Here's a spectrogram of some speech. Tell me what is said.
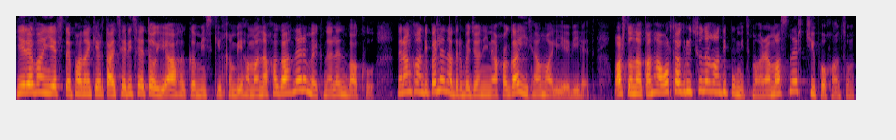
Երևան եւ Ստեփանակերտ այցերից հետո ԵԱՀԿ Մինսկի խմբի համանախագահները մեկնել են Բաքու։ Նրանք հանդիպել են Ադրբեջանի նախագահ Իլհամ Ալիևի հետ։ Պաշտոնական հաղորդագրությունը հանդիպումից մանրամասներ չի փոխանցում։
